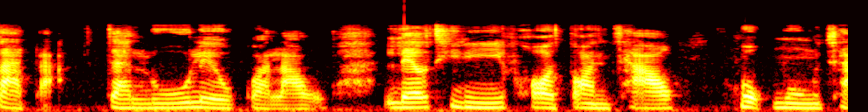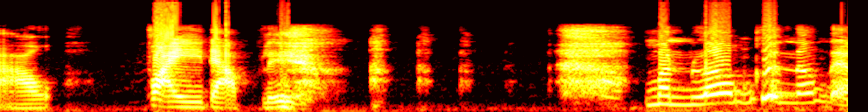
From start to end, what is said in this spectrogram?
สัตว์อะจะรู้เร็วกว่าเรา แล้วทีนี้พอตอนเช้าหกโมงเช้าไฟดับเลย มันเริ่มขึ้นตั้งแต่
